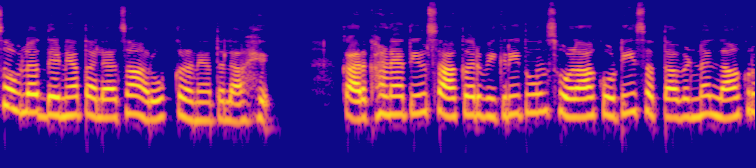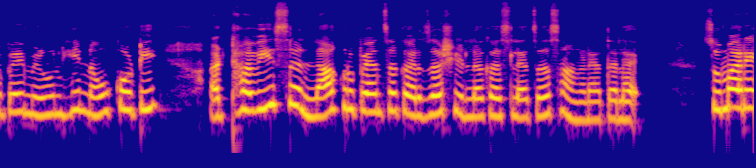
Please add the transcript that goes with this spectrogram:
सवलत देण्यात आल्याचा आरोप करण्यात आला आहे. कारखान्यातील साखर विक्रीतून सोळा कोटी सत्तावन्न लाख रुपये मिळून ही नऊ कोटी अठ्ठावीस लाख रुपयांचं कर्ज शिल्लक असल्याचं सांगण्यात आलं आहे सुमारे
